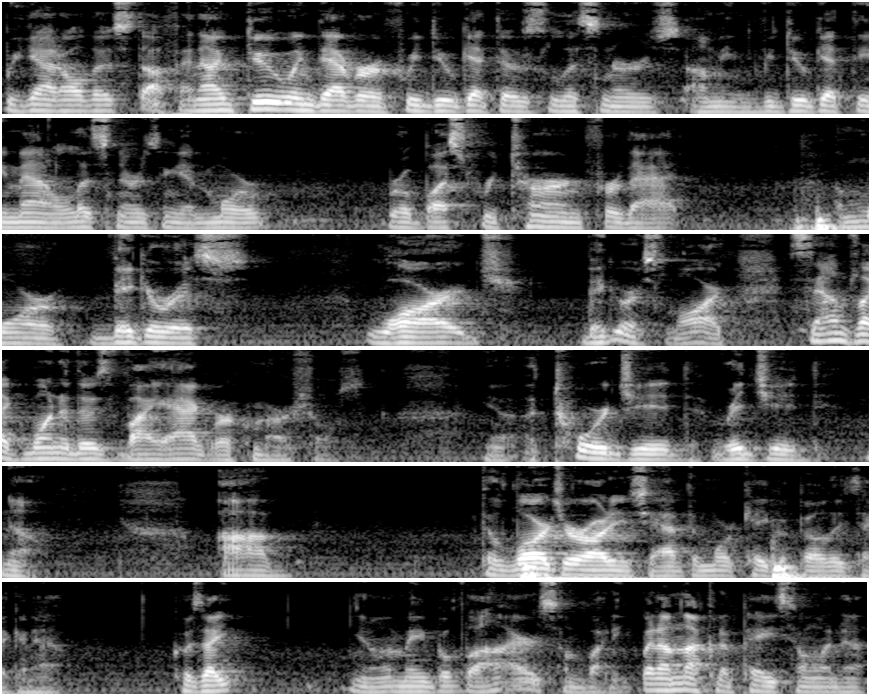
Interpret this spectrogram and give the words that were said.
We got all this stuff. And I do endeavor, if we do get those listeners, I mean, if we do get the amount of listeners and get more robust return for that, a more vigorous, large, vigorous, large. It sounds like one of those Viagra commercials. You know, a turgid, rigid. No. Uh, the larger audience you have, the more capabilities they can have. Because I, you know, I'm able to hire somebody, but I'm not going to pay someone. To,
